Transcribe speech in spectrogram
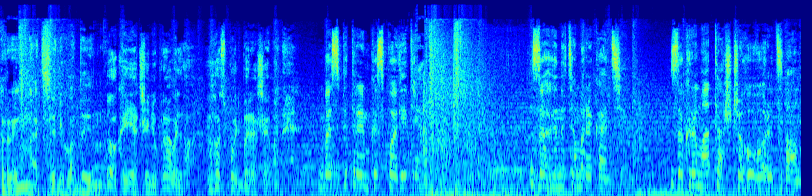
13 годин. Доки я чиню правильно, Господь береже мене. Без підтримки з повітря загинуть американці. Зокрема, та, що говорить з вами.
